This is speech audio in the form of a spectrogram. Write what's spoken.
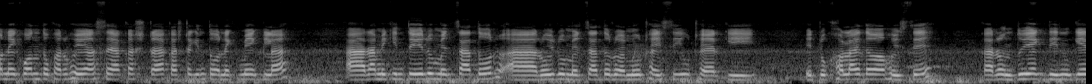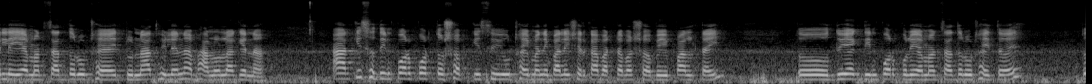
অনেক অন্ধকার হয়ে আছে আকাশটা। আকাশটা কিন্তু অনেক মেঘলা। আর আমি কিন্তু এই রুমের চাদর আর ওই রুমের চাদরও আমি উঠাইছি উঠে আর কি একটু খলায় দেওয়া হয়েছে কারণ দুই একদিন গেলেই আমার চাদর উঠে একটু না ধুইলে না ভালো লাগে না। আর কিছুদিন পর পর তো সব কিছুই উঠাই মানে বালিশের কাবার টাবার সবই পাল্টাই। তো দুই একদিন পর পরই আমার চাদর উঠাইতে হয়। তো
